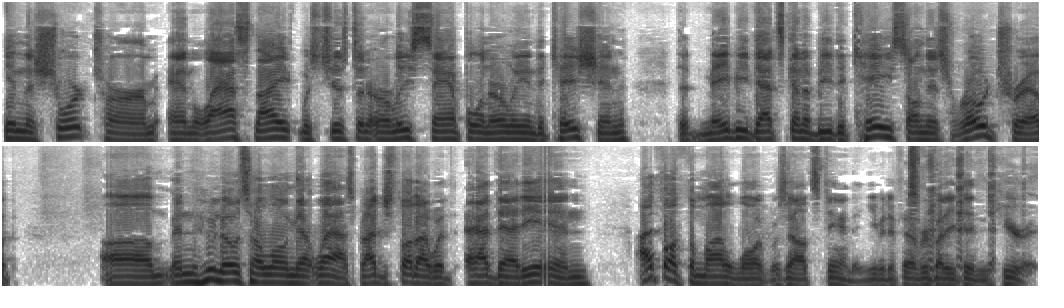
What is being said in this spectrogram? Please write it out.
in the short term? And last night was just an early sample, an early indication that maybe that's going to be the case on this road trip. Um, and who knows how long that lasts, but I just thought I would add that in. I thought the monologue was outstanding, even if everybody didn't hear it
